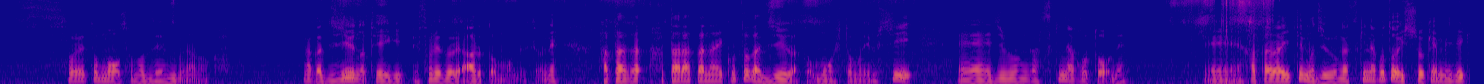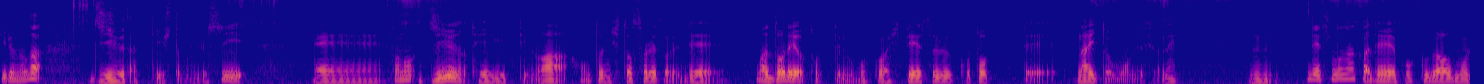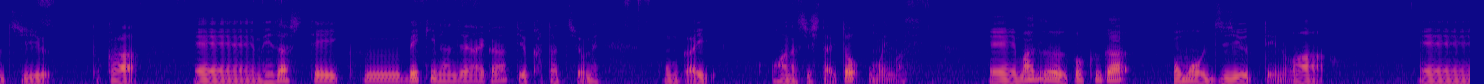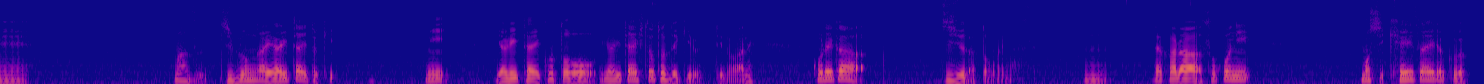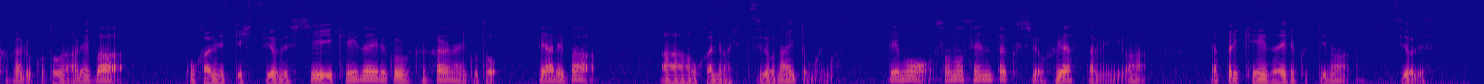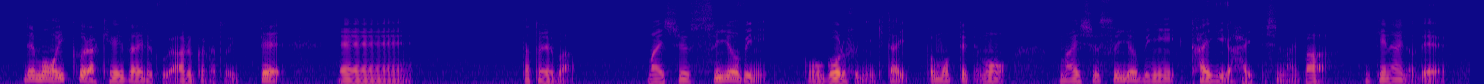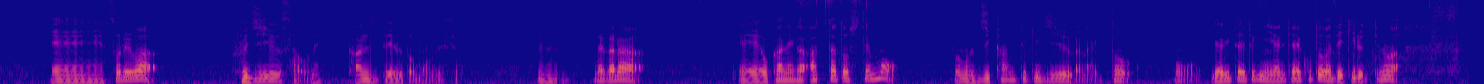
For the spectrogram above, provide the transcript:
それともその全部なのか。なんか自由の定義ってそれぞれあると思うんですよね。働かないことが自由だと思う人もいるし、えー、自分が好きなことをね、えー、働いても自分が好きなことを一生懸命できるのが自由だっていう人もいるしえー、その自由の定義っていうのは本当に人それぞれで、まあ、どれをとっても僕は否定することってないと思うんですよね。うん、でその中で僕が思う自由とか、えー、目指していくべきなんじゃないかなっていう形をね今回お話ししたいと思います。えー、まず僕が思う自由っていうのは、え、まず自分がやりたい時にやりたいことをやりたい人とできるっていうのがねこれが自由だと思います、うん、だからそこにもし経済力がかかることがあればお金って必要ですし経済力がかからないことであればあお金は必要ないと思います。でもその選択肢を増やすためにはやっぱり経済力っていうのは必要です。でもいくら経済力があるからといって、え例えば毎週水曜日にこうゴルフに行きたいと思ってても毎週水曜日に会議が入ってしまえばいけないので、えー、それは不自由さをね感じていると思うんですよ。うん、だから、えー、お金があったとしてもその時間的自由がないとやりたい時にやりたいことができるっていうのは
